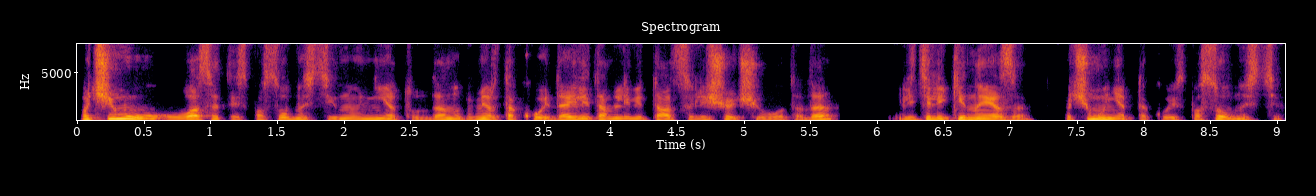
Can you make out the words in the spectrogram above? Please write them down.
почему у вас этой способности, ну, нету, да, например, такой, да, или там левитация, или еще чего-то, да, или телекинеза. Почему нет такой способности?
